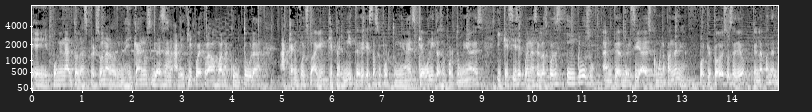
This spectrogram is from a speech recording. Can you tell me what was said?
Eh, pone en alto las personas, a los mexicanos, gracias al equipo de trabajo, a la cultura, acá en Volkswagen que permite estas oportunidades, qué bonitas oportunidades y que sí se pueden hacer las cosas incluso ante adversidades como la pandemia, porque todo eso se dio en la pandemia.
